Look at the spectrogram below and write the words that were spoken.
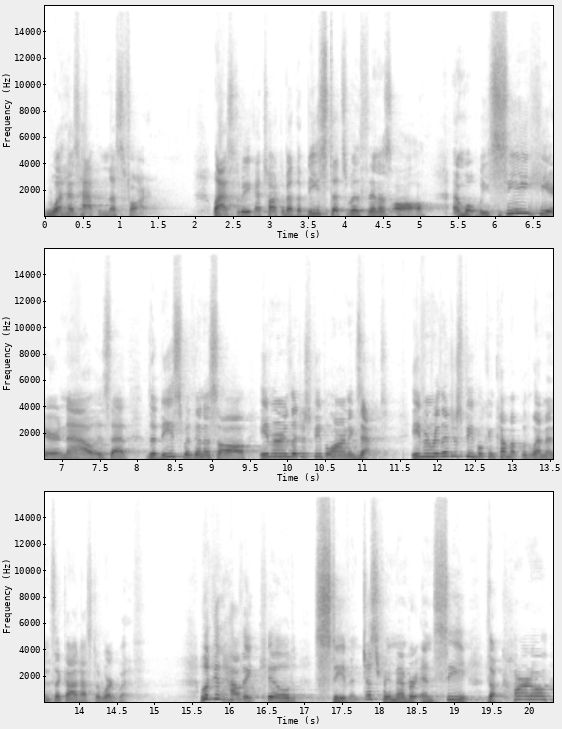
what has happened thus far. Last week, I talked about the beast that's within us all. And what we see here now is that the beast within us all, even religious people aren't exempt. Even religious people can come up with lemons that God has to work with. Look at how they killed Stephen. Just remember and see the carnal,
